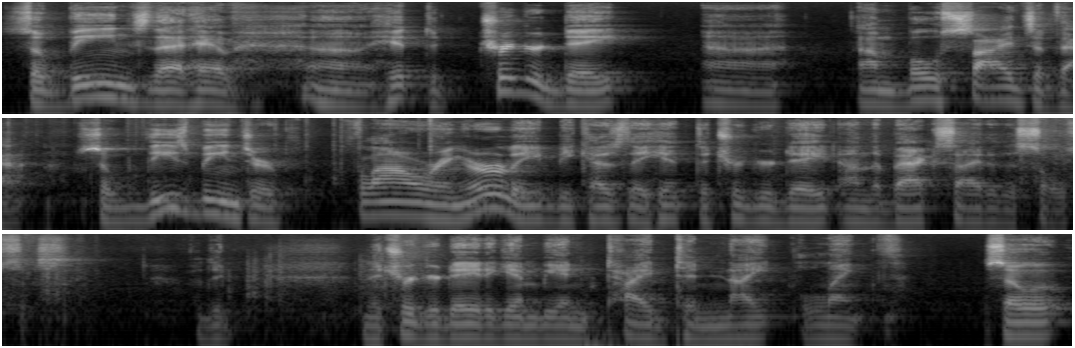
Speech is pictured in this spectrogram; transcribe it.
So, beans that have uh, hit the trigger date uh, on both sides of that. So, these beans are flowering early because they hit the trigger date on the back side of the solstice. The, the trigger date again being tied to night length. So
